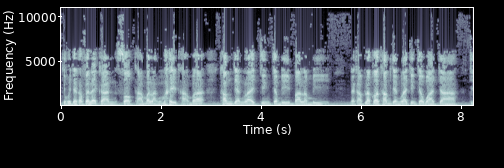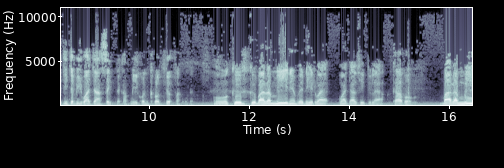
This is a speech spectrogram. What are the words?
ที่คุณอาจารย์ครับแฟนรายการสอบถามมาหลังไม่ถามว่าทำอย่างไรจึงจะมีบารมีนะครับ แล้วก็ทำอย่างไรจึงจะวาจา ริงๆจะมีวาจาสิทธิ์นะครับ มีคนเคารพเชื่อฟังนะโอ้คือคือบารมีเนี่ยเป็นเหตุว่าว่าจะเอาสิทธิ์อยู่แล้ว ครับผม บารมี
